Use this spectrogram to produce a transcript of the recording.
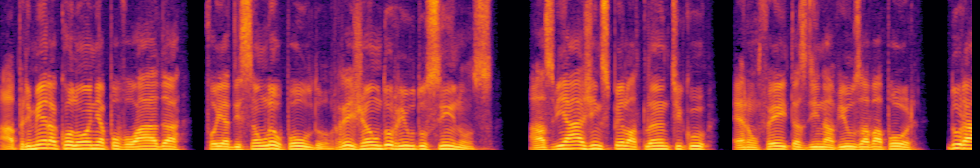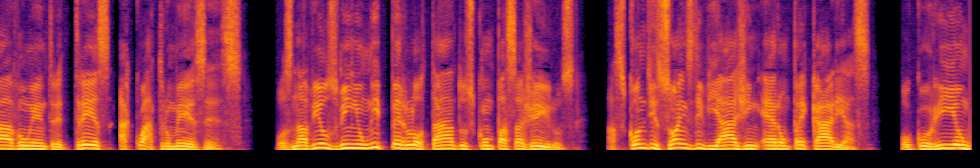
A primeira colônia povoada foi a de São Leopoldo, região do Rio dos Sinos. As viagens pelo Atlântico eram feitas de navios a vapor, duravam entre três a quatro meses. Os navios vinham hiperlotados com passageiros. As condições de viagem eram precárias. Ocorriam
